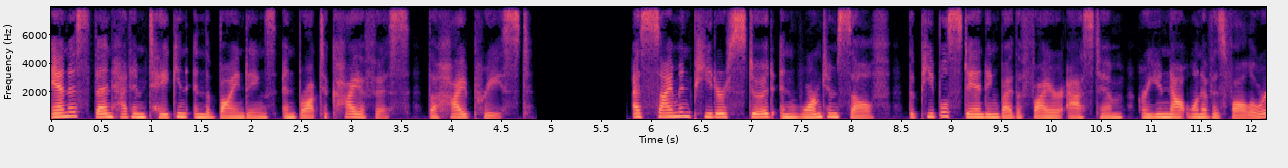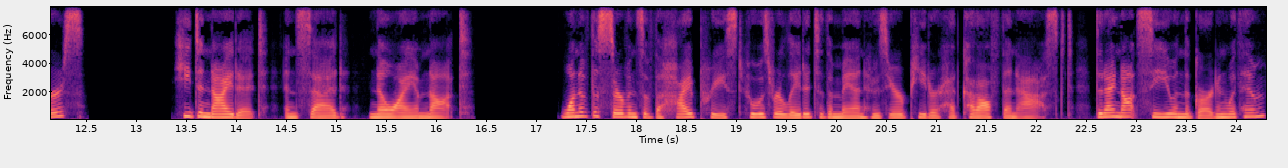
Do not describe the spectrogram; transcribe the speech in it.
Annas then had him taken in the bindings and brought to Caiaphas, the high priest. As Simon Peter stood and warmed himself, the people standing by the fire asked him, Are you not one of his followers? He denied it, and said, No, I am not. One of the servants of the high priest who was related to the man whose ear Peter had cut off then asked, Did I not see you in the garden with him?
